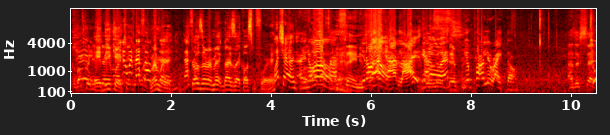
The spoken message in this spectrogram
'cause I'm pretty Hey, sure BK. You know what, that your sounds mind. Remember, good. That girls sounds- never met guys like us before, eh? Watch out. You know what? Whoa. I'm saying You it's know, Wow. I can't lie. You know what? You're probably right though. As I said, Two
